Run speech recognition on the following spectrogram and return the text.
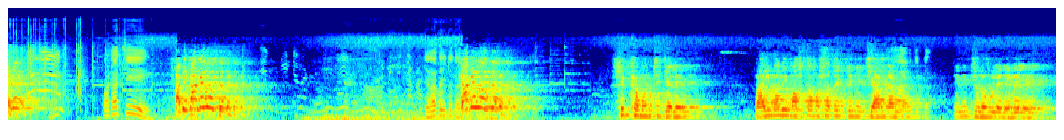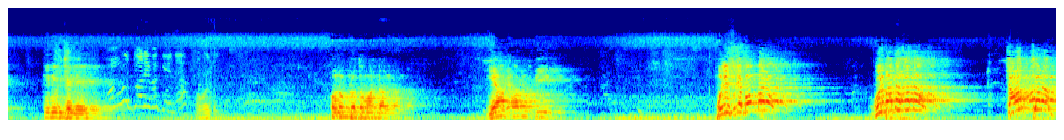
পাঠাচ্ছি। আমি কাকে দোষ দেবেন জেলা প্রেসিডেন্ট কাকে দোষ দেবেন শিক্ষামন্ত্রী জেলে প্রাইমারি মাস্টারমশাদের যিনি চেয়ারম্যান তিনি তৃণমূলের এমএলএ তিনি জেলে। অনুব্রত মন্ডল ইয়া বড় বীর। পুলিশকে বোম মারো। ফাটাও চরম চরম।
